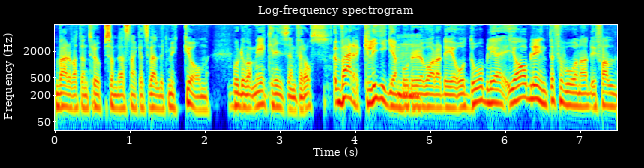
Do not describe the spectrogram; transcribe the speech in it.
värvat en trupp som det har snackats väldigt mycket om. Borde vara med krisen för oss. Verkligen Mm. borde det vara det. Och då blir jag, jag blir inte förvånad ifall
